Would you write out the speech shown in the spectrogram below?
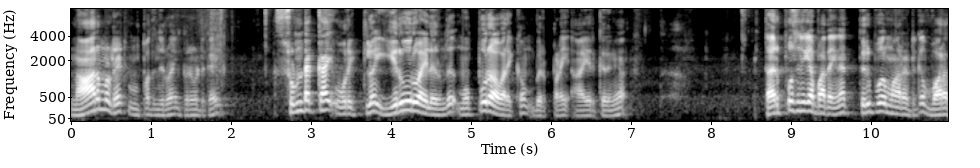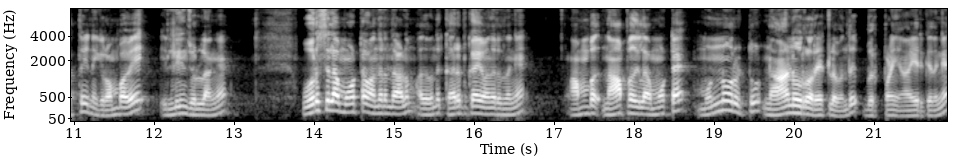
நார்மல் ரேட் முப்பத்தஞ்சு ரூபாய்க்கு பெருவட்டு காய் சுண்டைக்காய் ஒரு கிலோ இருபது ரூபாயிலிருந்து முப்பது ரூபா வரைக்கும் விற்பனை ஆகிருக்குதுங்க தர்பூசணிக்காய் பார்த்தீங்கன்னா திருப்பூர் மாவட்டத்துக்கு வரத்து இன்றைக்கி ரொம்பவே இல்லைன்னு சொல்லாங்க ஒரு சில மூட்டை வந்திருந்தாலும் அது வந்து கருப்பு காய் வந்திருந்தங்க. ஐம்பது நாற்பது கிலோ மூட்டை முந்நூறு டு நானூறுரூவா ரேட்டில் வந்து விற்பனை ஆகிருக்குதுங்க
